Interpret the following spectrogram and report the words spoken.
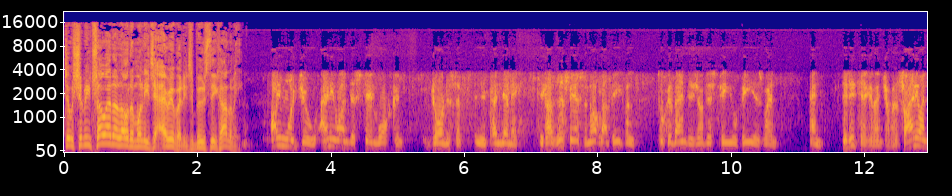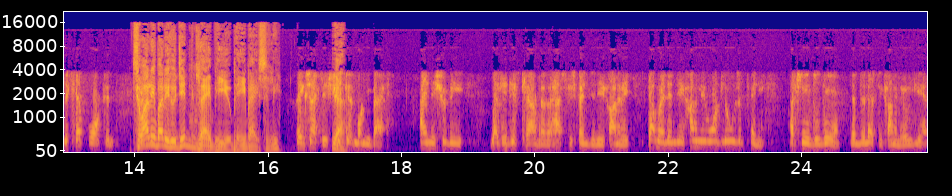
do? Should we throw out a load of money to everybody to boost the economy? I'm with you. Anyone that stayed working during this uh, pandemic, because let's face it, an awful lot of people took advantage of this PUP as well, and they did take advantage of it. So anyone that kept working, So anybody who didn't claim PUP, basically, exactly should Yeah. get money back, and it should be like a gift card that it has to be spent in the economy. That way, then the economy won't lose a penny. Actually, it will gain. The domestic economy will gain.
